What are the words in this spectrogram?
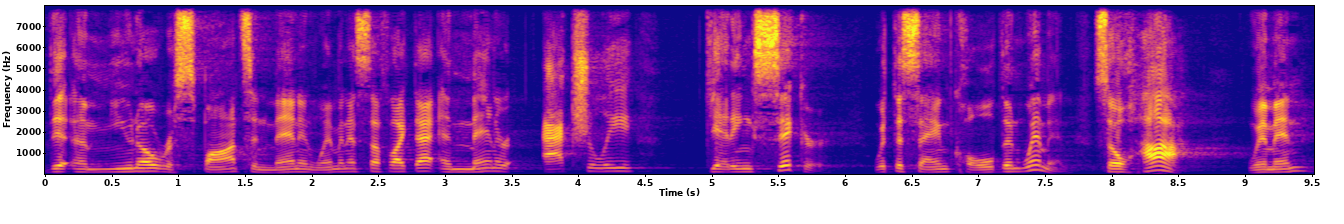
the immuno response in men and women and stuff like that, and men are actually getting sicker with the same cold than women. So, ha, women.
